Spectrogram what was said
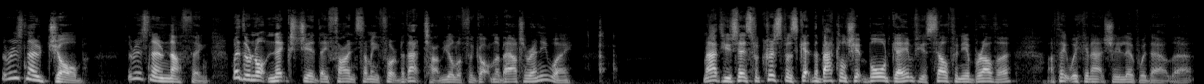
There is no job. There is no nothing. Whether or not next year they find something for it, by that time you'll have forgotten about her anyway. Matthew says, for Christmas, get the Battleship board game for yourself and your brother. I think we can actually live without that.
